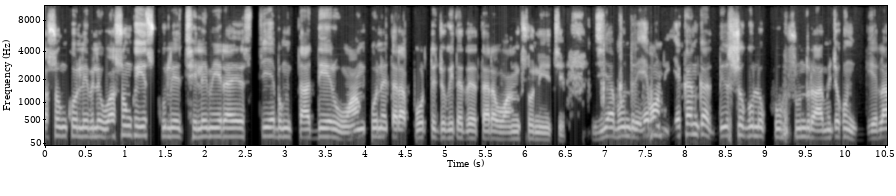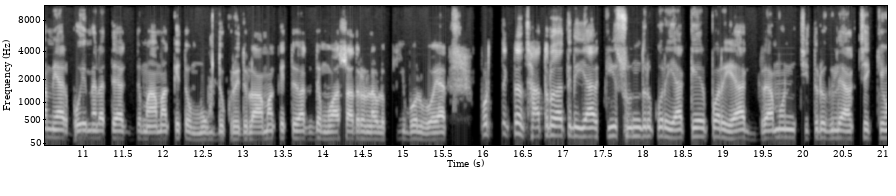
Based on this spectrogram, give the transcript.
অসংখ্য লেভেলে অসংখ্য স্কুলে ছেলেমেয়েরা এসছে এবং তাদের অঙ্কনে তারা প্রতিযোগিতাতে তারা অংশ নিয়েছে। জিয়া বন্ধুরা, এবং এখানকার দৃশ্যগুলো খুব সুন্দর। আমি যখন গেলাম আর বই মেলাতে একদম আমাকে তো মুগ্ধ করে দিল। আমাকে তো একদম অসাধারণ লাগল, কি বলব? আর প্রত্যেকটা ছাত্রছাত্রী আর কি সুন্দর করে একের পর এক গ্রামীণ চিত্রগুলি আঁকছে, কেউ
